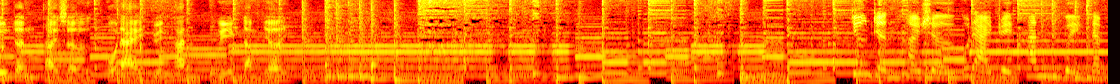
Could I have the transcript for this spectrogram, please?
Chương trình thời sự của Đài Truyền thanh huyện Đầm Dơi. Chương trình thời sự của Đài Truyền thanh huyện Đầm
